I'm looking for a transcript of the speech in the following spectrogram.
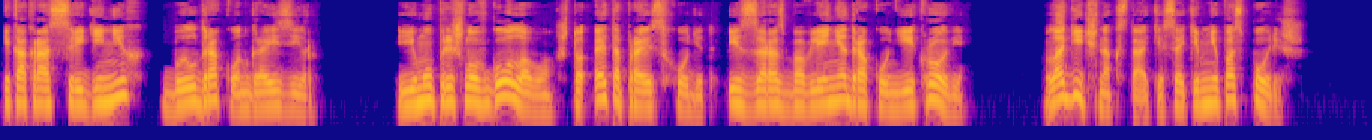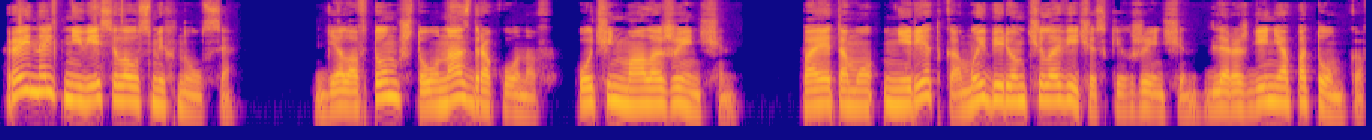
И как раз среди них был дракон Грайзир. Ему пришло в голову, что это происходит из-за разбавления драконьей крови. Логично, кстати, с этим не поспоришь. Рейнольд невесело усмехнулся. «Дело в том, что у нас, драконов, очень мало женщин. Поэтому нередко мы берем человеческих женщин для рождения потомков.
